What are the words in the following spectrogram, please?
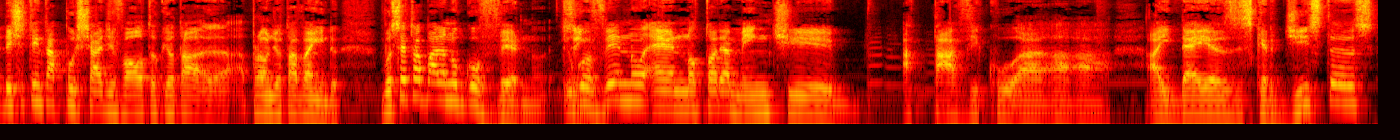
deixa eu tentar puxar de volta o que eu tava, pra onde eu tava indo. Você trabalha no governo. E o Sim. governo é notoriamente atávico a, a, a- ideias esquerdistas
